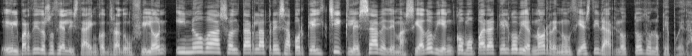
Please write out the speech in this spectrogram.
El Partido Socialista ha encontrado un filón y no va a soltar la presa porque el chicle sabe demasiado bien como para que el Gobierno renuncie a estirarlo todo lo que pueda.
